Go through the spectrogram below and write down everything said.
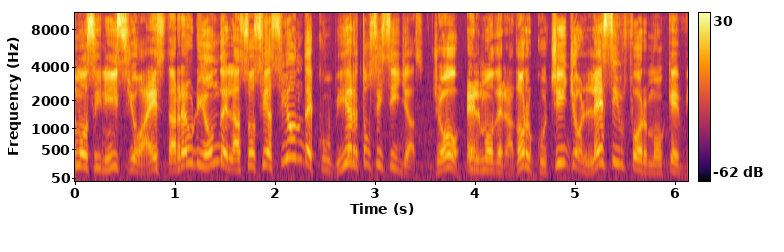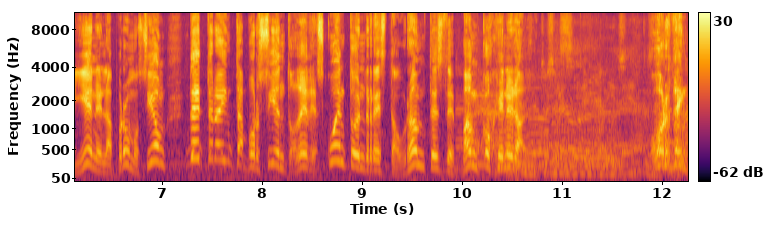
Damos inicio a esta reunión de la Asociación de Cubiertos y Sillas. Yo, el moderador Cuchillo, les informo que viene la promoción de 30% de descuento en restaurantes de Banco General. ¡Orden!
